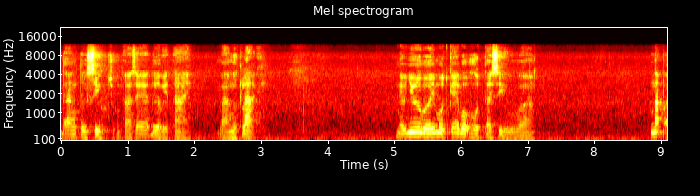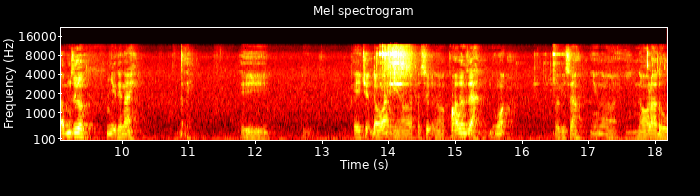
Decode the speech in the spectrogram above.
đang từ xỉu, chúng ta sẽ đưa về tài và ngược lại. Nếu như với một cái bộ hột tài xỉu à, nắp âm dương như thế này đây thì cái chuyện đó thì nó thật sự nó quá đơn giản, đúng không ạ? Bởi vì sao? Những nó, nó là đồ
